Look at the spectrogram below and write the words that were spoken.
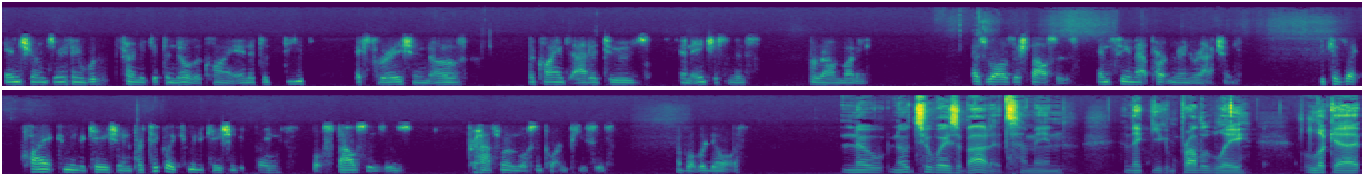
insurance or anything. We're trying to get to know the client, and it's a deep exploration of the client's attitudes and anxiousness around money, as well as their spouses, and seeing that partner interaction, because that client communication, particularly communication between both spouses, is perhaps one of the most important pieces of what we're dealing with. No, no two ways about it. I mean, I think you can probably look at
